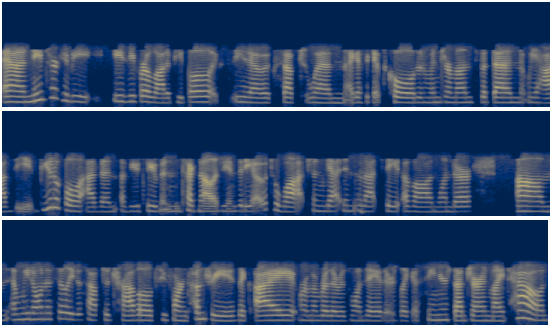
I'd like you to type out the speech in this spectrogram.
and nature can be easy for a lot of people, you know, except when I guess it gets cold in winter months. But then we have the beautiful advent of YouTube and technology and video to watch and get into mm. that state of awe and wonder um and we don't necessarily just have to travel to foreign countries. Like i remember there was one day there's like a senior center in my town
